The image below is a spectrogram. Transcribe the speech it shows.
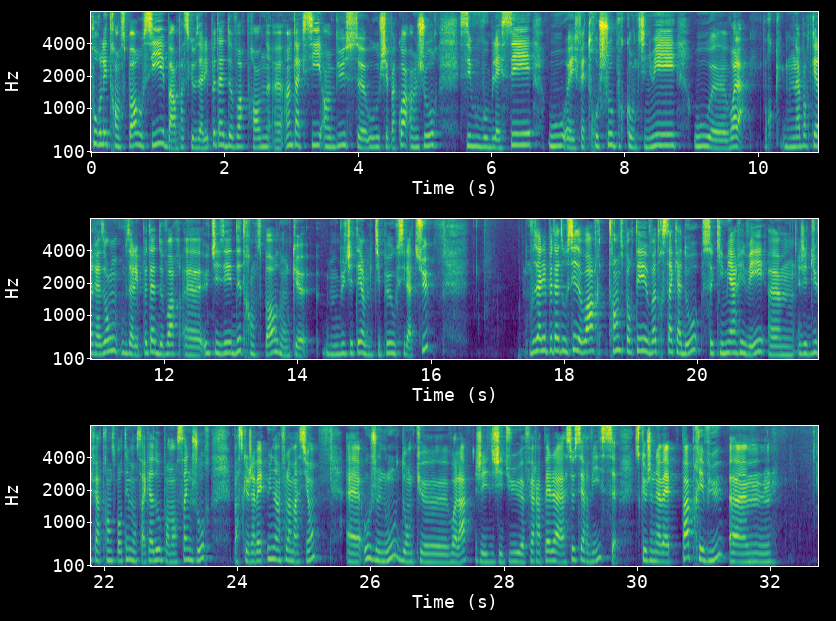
pour les transports aussi, ben, parce que vous allez peut-être devoir prendre un taxi, un bus ou je sais pas quoi un jour si vous vous blessez ou il fait trop chaud pour continuer ou voilà. Pour n'importe quelle raison, vous allez peut-être devoir utiliser des transports, donc budgéter un petit peu aussi là-dessus. Vous allez peut-être aussi devoir transporter votre sac à dos, ce qui m'est arrivé. Euh, j'ai dû faire transporter mon sac à dos pendant 5 jours parce que j'avais une inflammation euh, au genou. Donc euh, voilà, j'ai dû faire appel à ce service, ce que je n'avais pas prévu.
